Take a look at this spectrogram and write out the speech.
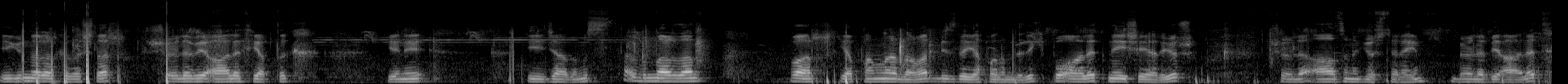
İyi günler arkadaşlar. Şöyle bir alet yaptık. Yeni icadımız. Tabi bunlardan var. Yapanlar da var. Biz de yapalım dedik. Bu alet ne işe yarıyor? Şöyle ağzını göstereyim. Böyle bir alet.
